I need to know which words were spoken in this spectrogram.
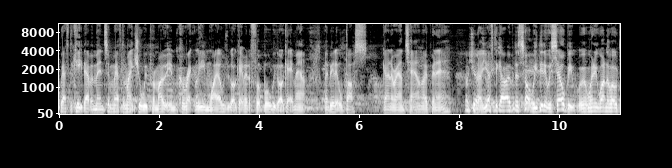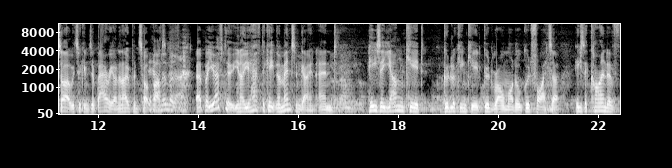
we have to keep that momentum. We have to make sure we promote him correctly in Wales. We've got to get him into football. We've got to get him out, maybe a little bus going around town, open air. You know, you have to go over the top. We did it with Selby when he won the world title. We took him to Barry on an open top Yeah, I bus. remember that. Uh, but you have to, you know, you have to keep the momentum going. And he's a young kid, good-looking kid, good role model, good fighter. He's the kind of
